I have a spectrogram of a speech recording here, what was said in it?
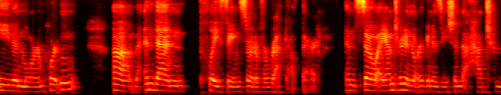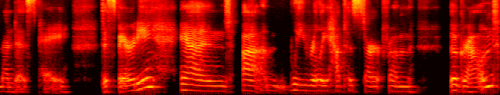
even more important. Um, and then placing sort of a rec out there. And so I entered an organization that had tremendous pay disparity. And um, we really had to start from the ground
